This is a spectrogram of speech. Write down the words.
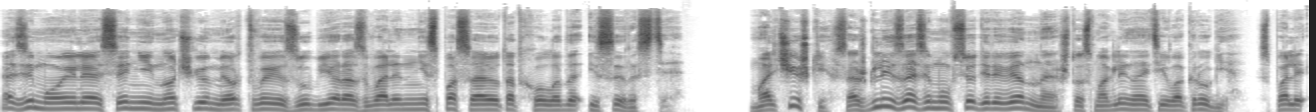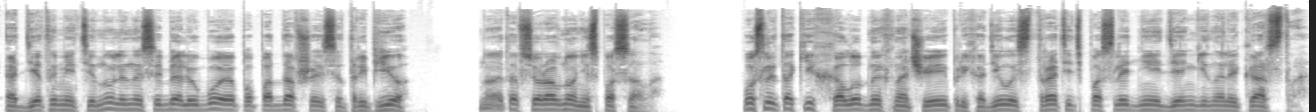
а зимой или осенней ночью мертвые зубья развалин не спасают от холода и сырости. Мальчишки сожгли за зиму все деревянное, что смогли найти в округе, спали одетыми, тянули на себя любое попадавшееся тряпье, но это все равно не спасало. После таких холодных ночей приходилось тратить последние деньги на лекарства.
